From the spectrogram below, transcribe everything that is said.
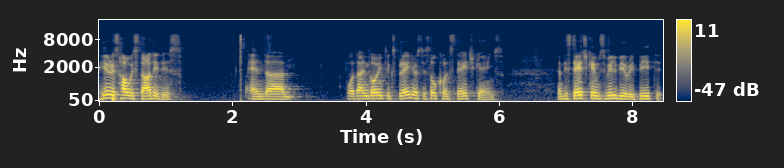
here is how we study this. And um, what I'm going to explain is the so-called stage games. And the stage games will be repeated.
